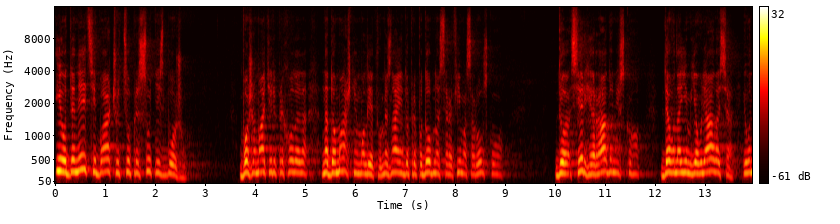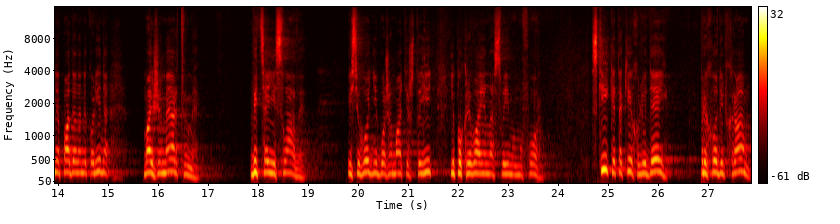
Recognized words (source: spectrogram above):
І одиниці бачать цю присутність Божу. Божа Матір приходила на домашню молитву. Ми знаємо до преподобного Серафіма Саровського, до Сергія Радонівського, де вона їм являлася, і вони падали на коліна майже мертвими від цієї слави. І сьогодні Божа Матір стоїть і покриває нас своїм омофором. Скільки таких людей приходить в храм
